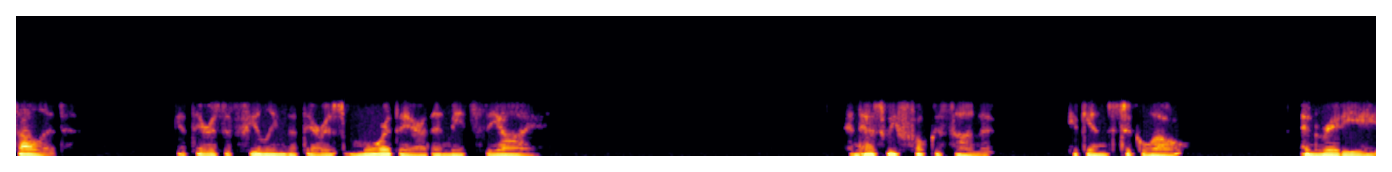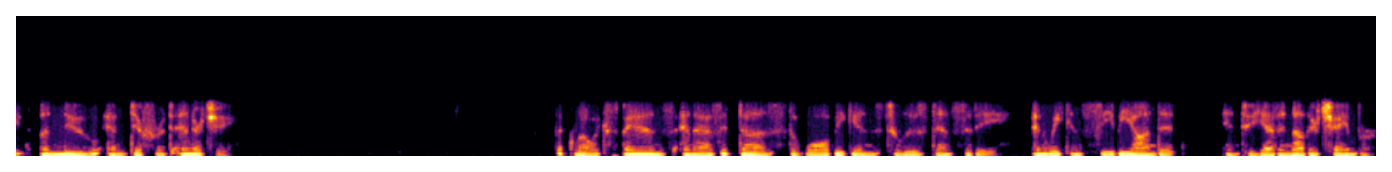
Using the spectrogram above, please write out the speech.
solid, yet there is a feeling that there is more there than meets the eye. And as we focus on it, it begins to glow and radiate a new and different energy. The glow expands, and as it does, the wall begins to lose density, and we can see beyond it into yet another chamber.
